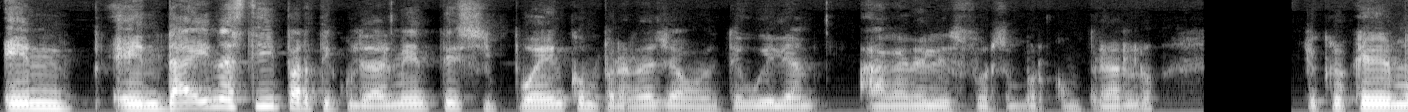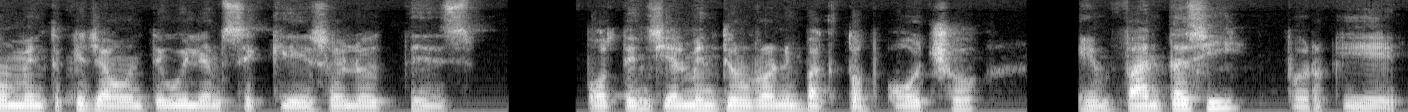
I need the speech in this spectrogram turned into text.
en, en Dynasty, particularmente, si pueden comprar a Javonte Williams, hagan el esfuerzo por comprarlo. Yo creo que en el momento que Javonte Williams se quede solo es potencialmente un running back top 8 en fantasy, porque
